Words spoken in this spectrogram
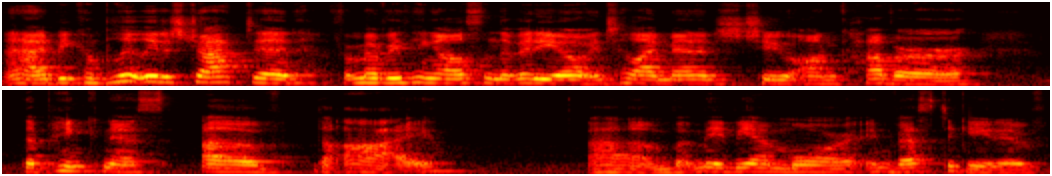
And I'd be completely distracted from everything else in the video until I managed to uncover the pinkness of the eye. Um, but maybe I'm more investigative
